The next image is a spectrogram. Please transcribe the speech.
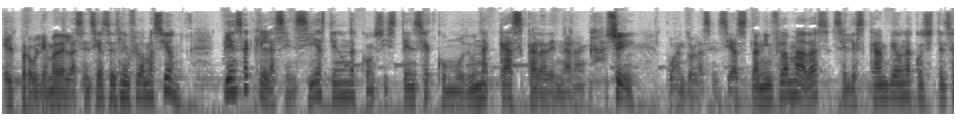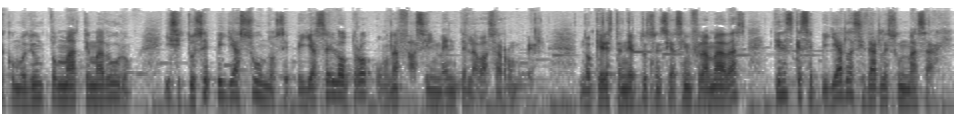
El problema de las encías es la inflamación. Piensa que las encías tienen una consistencia como de una cáscara de naranja. Sí. Cuando las encías están inflamadas, se les cambia una consistencia como de un tomate maduro. Y si tú cepillas uno, cepillas el otro, una fácilmente la vas a romper. No quieres tener tus encías inflamadas, tienes que cepillarlas y darles un masaje.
